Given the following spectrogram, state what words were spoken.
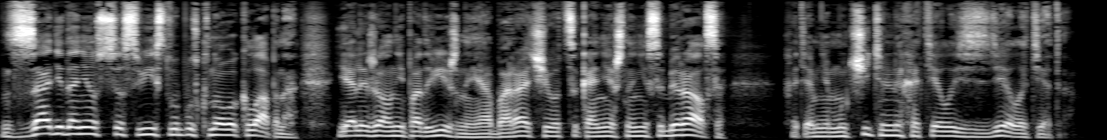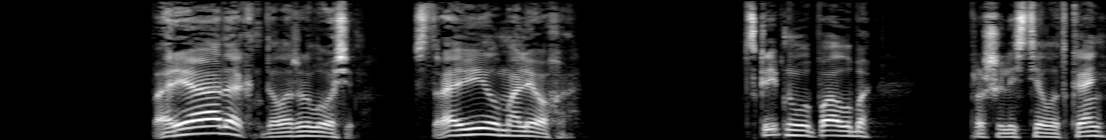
Сзади донесся свист выпускного клапана. Я лежал неподвижно и оборачиваться, конечно, не собирался, хотя мне мучительно хотелось сделать это. «Порядок!» — доложил Осип. «Стравил малеха!» Скрипнула палуба, прошелестела ткань.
